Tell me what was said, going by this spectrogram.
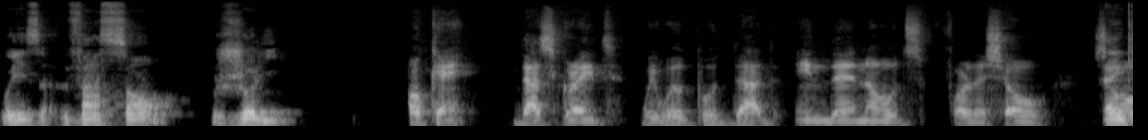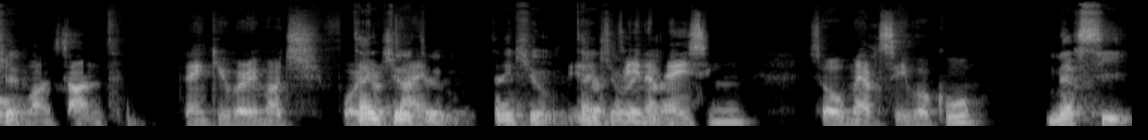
with Vincent Joly. Okay, that's great. We will put that in the notes for the show. So, thank you. Vincent, thank you very much for thank your you time. Too. Thank you. It thank has you. been amazing. So, merci beaucoup. Merci.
